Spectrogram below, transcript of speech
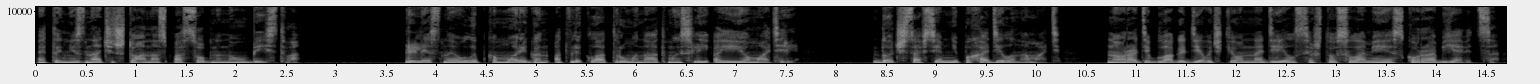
Это не значит, что она способна на убийство. Прелестная улыбка Мориган отвлекла Трумана от мыслей о ее матери. Дочь совсем не походила на мать, но ради блага девочки он надеялся, что Соломея скоро объявится —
